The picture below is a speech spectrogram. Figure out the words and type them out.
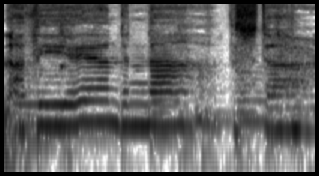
not the end and not the start.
